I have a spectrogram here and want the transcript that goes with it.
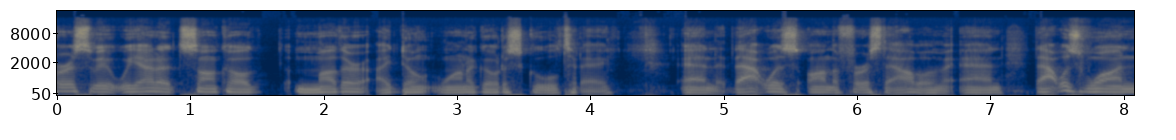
first we, we had a song called "Mother, I Don't Want to Go to School Today," and that was on the first album, and that was one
